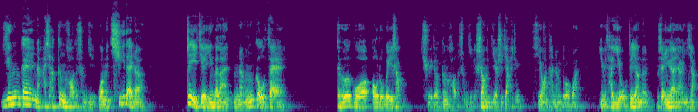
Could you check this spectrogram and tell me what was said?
应该拿下更好的成绩。我们期待着这一届英格兰能够在德国欧洲杯上取得更好的成绩。上一届是亚军，希望他能夺冠，因为他有这样的人员呀。你像，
